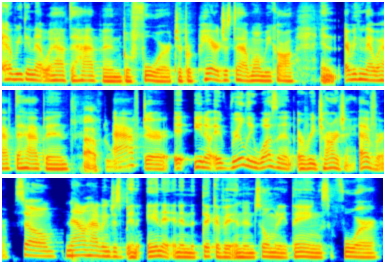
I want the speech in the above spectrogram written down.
everything that would have to happen before to prepare just to have one week off and everything that would have to happen after after it you know it really wasn't a recharging ever. So now having just been in it and in the thick of it and in so many things for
